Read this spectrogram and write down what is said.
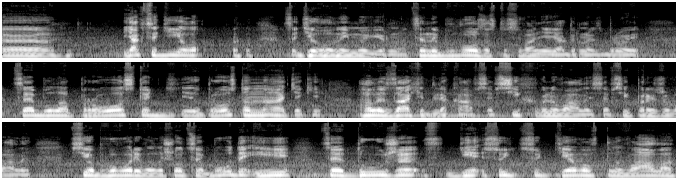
е, як це діяло? Це діяло неймовірно. Це не було застосування ядерної зброї. Це була просто, просто натяки. Але Захід лякався, всі хвилювалися, всі переживали, всі обговорювали, що це буде, і це дуже суттєво впливало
